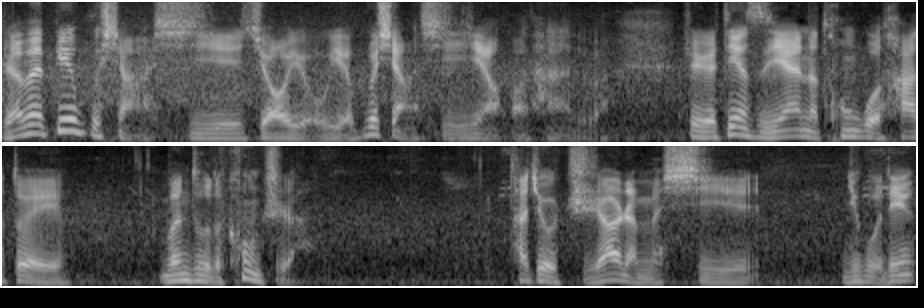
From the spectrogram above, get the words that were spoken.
人们并不想吸焦油，也不想吸一氧化碳，对吧？这个电子烟呢，通过它对温度的控制啊，它就只让人们吸尼古丁，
